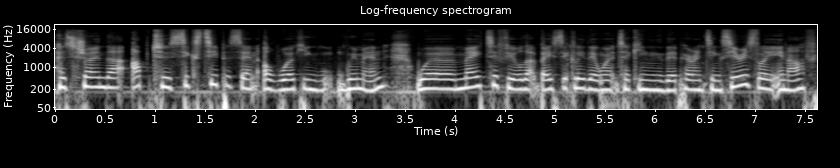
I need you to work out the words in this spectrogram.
has shown that up to 60% of working women were made to feel that basically they weren't taking their parenting seriously enough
